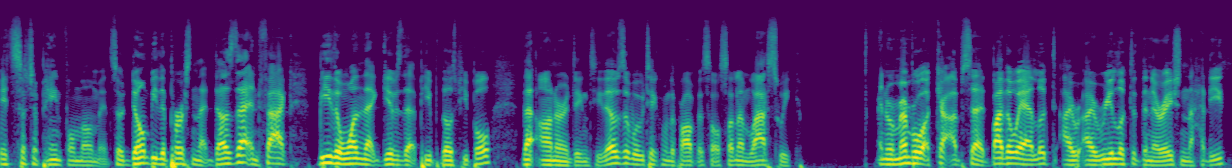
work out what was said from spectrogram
It's such a painful moment. So don't be the person that does that. In fact, be the one that gives that people those people that honor and dignity. That was what we take from the Prophet last week. And remember what Ka'ab said. By the way, I looked, I, I re-looked at the narration, the hadith.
